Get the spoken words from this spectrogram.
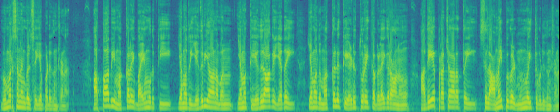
விமர்சனங்கள் செய்யப்படுகின்றன. அப்பாவி மக்களை பயமுறுத்தி எமது எதிரியானவன் எமக்கு எதிராக எதை எமது மக்களுக்கு எடுத்துரைக்க விளைகிறானோ அதே பிரச்சாரத்தை சில அமைப்புகள் முன்வைத்து விடுகின்றன.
